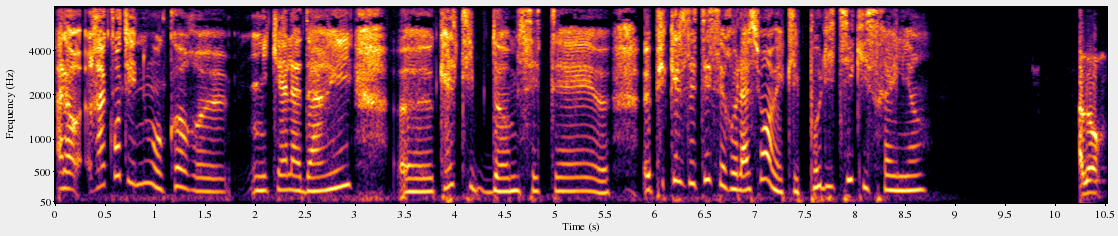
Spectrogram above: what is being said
Alors, racontez-nous encore, euh, Michael Adari, euh, quel type d'homme c'était, euh, puis quelles étaient ses relations avec les politiques israéliens? Alors,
